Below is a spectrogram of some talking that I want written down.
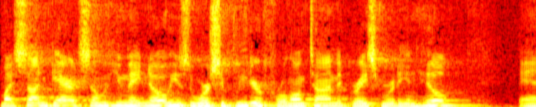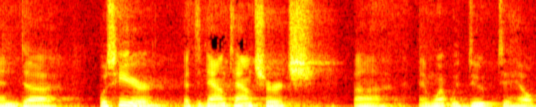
my son Garrett, some of you may know, he was the worship leader for a long time at Grace Meridian Hill and uh, was here at the downtown church uh, and went with Duke to help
